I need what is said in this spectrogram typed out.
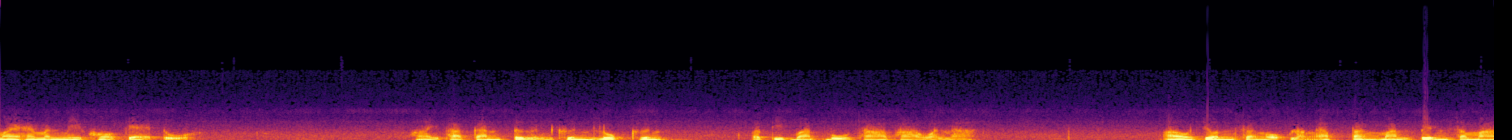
ไม่ให้มันมีข้อแก้ตัวให้พากันตื่นขึ้นลุกขึ้น ปฏิบัติบูชาภาวนา เอาจนสงบหลังับตั้งมั่นเป็นสมา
